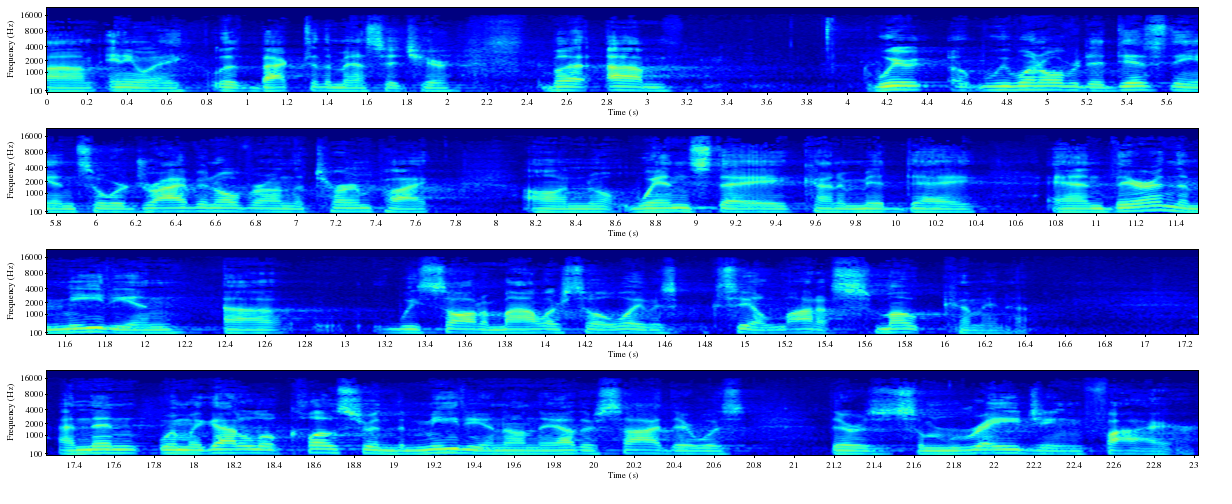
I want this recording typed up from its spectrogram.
um, anyway, back to the message here. But um, we we went over to Disney, and so we're driving over on the turnpike on Wednesday, kind of midday. And there in the median, uh, we saw it a mile or so away, we see a lot of smoke coming up. And then when we got a little closer in the median on the other side, there was, there was some raging fire.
